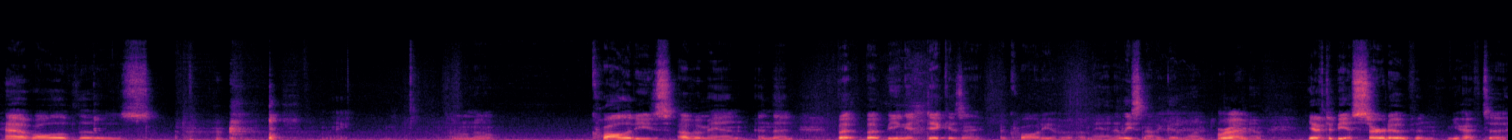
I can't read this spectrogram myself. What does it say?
have all of those like I don't know qualities of a man and then but but being a dick isn't a quality of a, a man, at least not a good one. Right. You know. You have to be assertive and you have to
